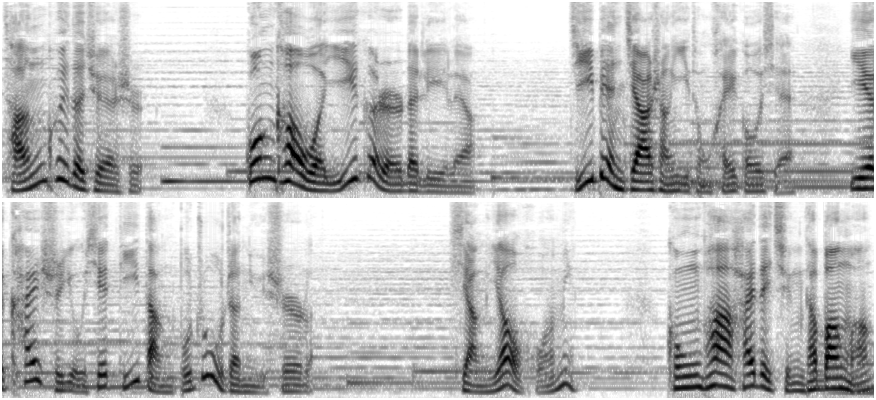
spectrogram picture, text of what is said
惭愧的却是。光靠我一个人的力量，即便加上一桶黑狗血，也开始有些抵挡不住这女尸了。想要活命，恐怕还得请她帮忙。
